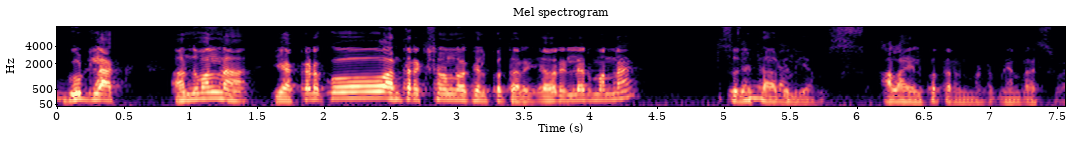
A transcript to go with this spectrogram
good luck అందువలన ఎక్కడికో అంతరిక్షంలోకి వెళ్ళిపోతారు. ఎవరు వెళ్ళారు మొన్న? సునీత. విలియమ్స్. అలా వెళ్ళిపోతారు అనమాట మీన రాశి వాళ్ళు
